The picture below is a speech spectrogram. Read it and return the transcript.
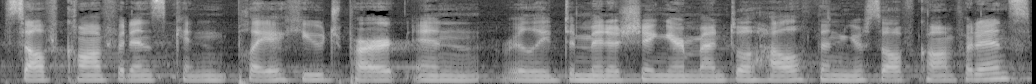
self confidence can play a huge part in really diminishing your mental health and your self confidence.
